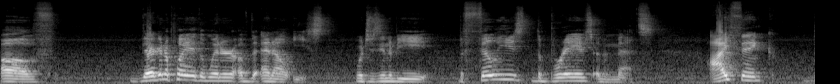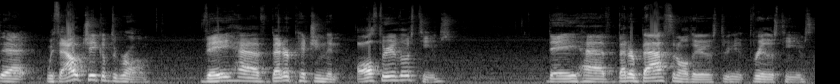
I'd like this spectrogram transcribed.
of. They're gonna play the winner of the NL East, which is gonna be the Phillies, the Braves, or the Mets. I think that without Jacob DeGrom, they have better pitching than all three of those teams. They have better bats than all three of those three, three of those teams.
